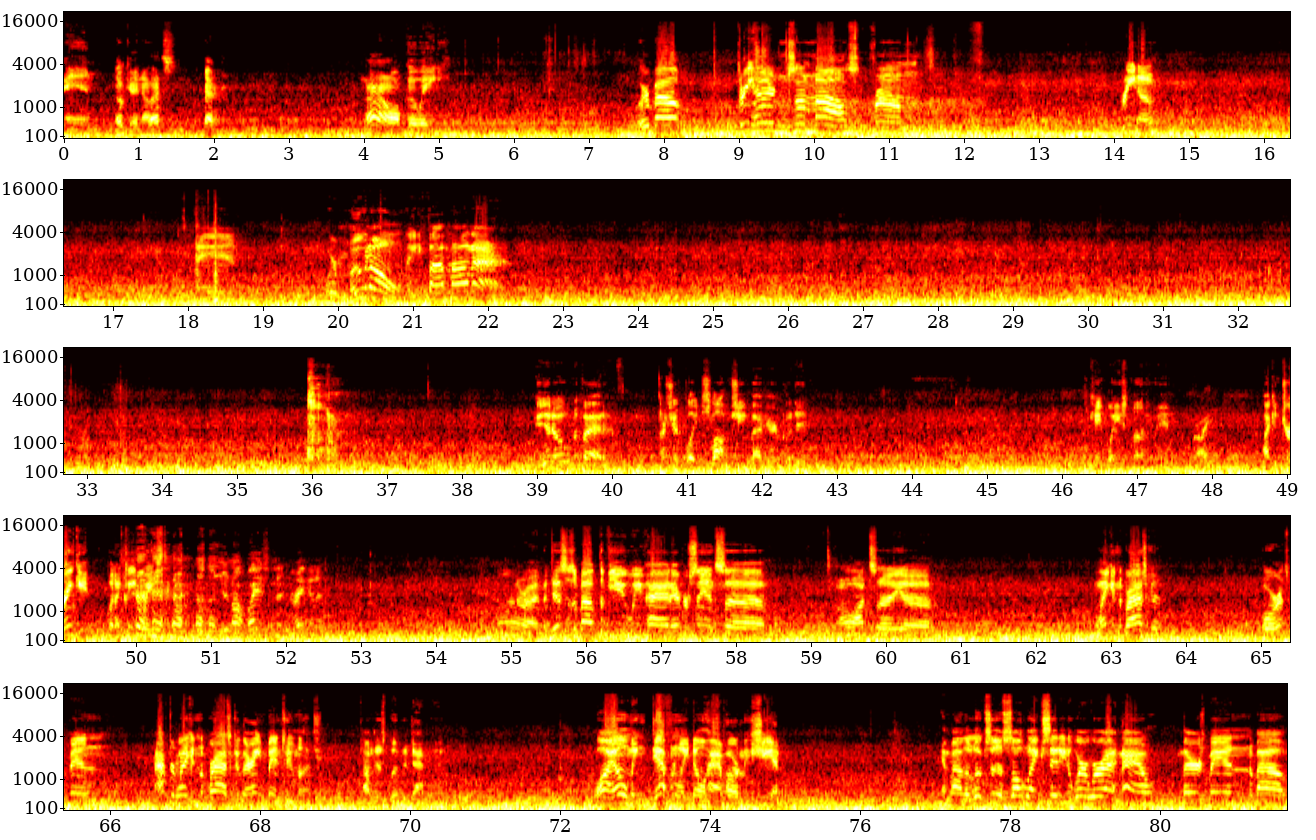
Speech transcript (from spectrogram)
And okay, now that's better. Now I'll go 80. We're about 300 and some miles from Reno. And we're moving on, 85 mile an hour. Good old Nevada. I should have played the slot machine back there, but I didn't. Can't waste money, man. Right. I can drink it, but I can't waste it. You're not wasting it, drinking it. All right, but this is about the view we've had ever since, uh, oh, I'd say uh, Lincoln, Nebraska. Or it's been, after Lincoln, Nebraska, there ain't been too much. I'm just putting it that way. Wyoming definitely don't have hardly shit. And by the looks of Salt Lake City to where we're at now, there's been about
